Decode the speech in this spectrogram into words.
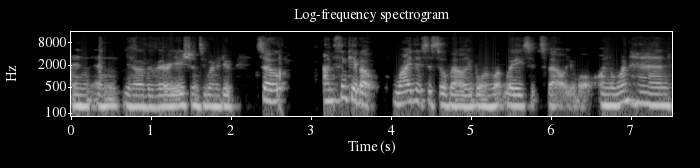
and and you know the variations you want to do so i'm thinking about why this is so valuable and what ways it's valuable on the one hand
